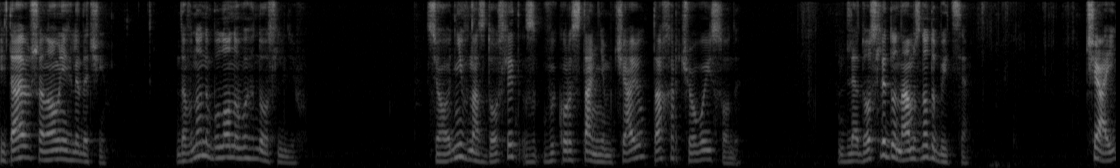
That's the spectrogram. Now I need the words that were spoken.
Вітаю, шановні глядачі! Давно не було нових дослідів. Сьогодні в нас дослід з використанням чаю та харчової соди. Для досліду нам знадобиться чай,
